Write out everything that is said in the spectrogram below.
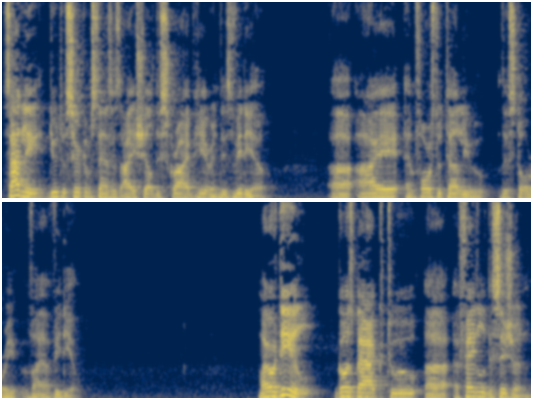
Sadly, due to circumstances I shall describe here in this video, uh, I am forced to tell you this story via video. My ordeal goes back to uh, a fatal decision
